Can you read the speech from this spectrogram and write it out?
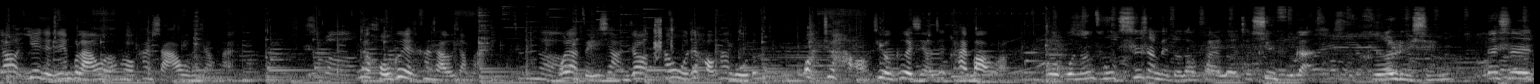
要叶姐今天不拦我的话，我看啥我都想买。是吗？因为猴哥也是看啥都想买，真的。我俩贼像，你知道，他问我这好看不，我都说哇这好，这有个性，这太棒了。我我能从吃上面得到快乐，就幸福感和旅行，但是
